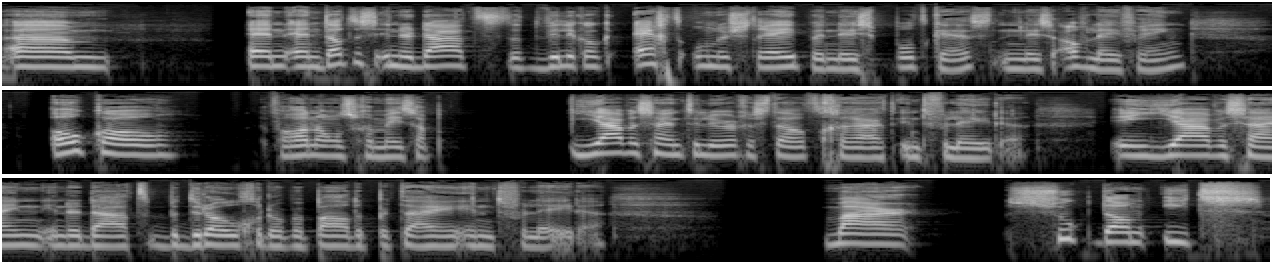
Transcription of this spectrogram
Ehm, en, en dat is inderdaad, dat wil ik ook echt onderstrepen in deze podcast, in deze aflevering. Ook al, vooral naar onze gemeenschap, ja, we zijn teleurgesteld geraakt in het verleden. En ja, we zijn inderdaad bedrogen door bepaalde partijen in het verleden. Maar zoek dan iets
